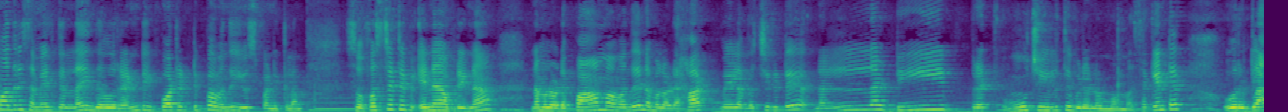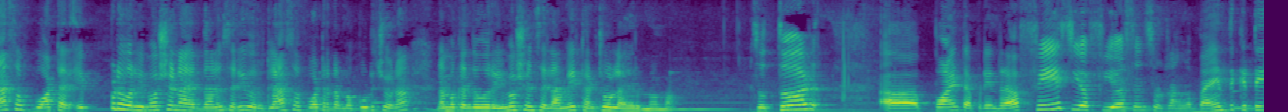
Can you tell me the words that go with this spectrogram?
மாதிரி சமயங்களில் இந்த ஒரு ரெண்டு இம்பார்ட்டன்ட் டிப்பை வந்து யூஸ் பண்ணிக்கலாம். ஸோ ஃபஸ்ட்டு டிப் என்ன அப்படின்னா நம்மளோட பாமை வந்து நம்மளோட ஹார்ட் மேலே வச்சுக்கிட்டு நல்லா டீப் பிரெத் மூச்சு இழுத்து விடணும் நம்ம செகண்ட் டிப் ஒரு கிளாஸ் ஆஃப் வாட்டர் எப்படி ஒரு இமோஷனாக இருந்தாலும் சரி ஒரு கிளாஸ் ஆஃப் வாட்டர் நம்ம குடித்தோன்னா நமக்கு அந்த ஒரு இமோஷன்ஸ் எல்லாமே கண்ட்ரோல் ஆயிரும் மாமா. ஸோ தேர்ட் பாயிண்ட் அப்படின்றா ஃபேஸ் யுவர் ஃபியர்ஸ்ன்னு சொல்கிறாங்க பயந்துக்கிட்டே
